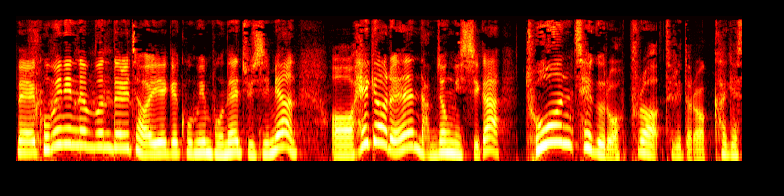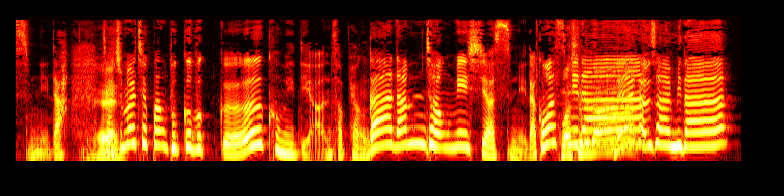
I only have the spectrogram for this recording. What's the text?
네, 고민 있는 분들 저희에게 고민 보내주시면, 어, 해결은 남정미 씨가 좋은 책으로 풀어드리도록 하겠습니다. 네. 자, 주말 책방 부끄부끄 코미디언 서평가 남정미 씨였습니다. 고맙습니다. 고맙습니다. 네, 감사합니다.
